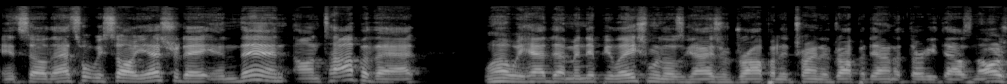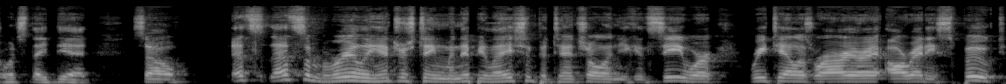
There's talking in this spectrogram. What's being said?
And so that's what we saw yesterday. And then on top of that, well, we had that manipulation where those guys are dropping it, trying to drop it down to thirty thousand dollars, which they did. So that's that's some really interesting manipulation potential, and you can see where retailers were already, already spooked.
